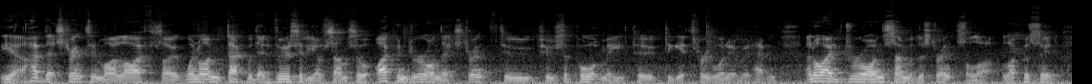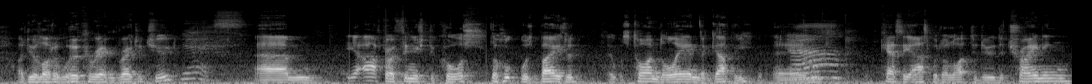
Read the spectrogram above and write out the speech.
Yeah, I have that strength in my life. So when I'm stuck with adversity of some sort, I can draw on that strength to, to support me to, to get through whatever it happened. And I draw on some of the strengths a lot. Like I said, I do a lot of work around gratitude. Yes. Um, yeah, after I finished the course, the hook was baited. It was time to land the guppy, and Ah. Kathy asked would I like to do the training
